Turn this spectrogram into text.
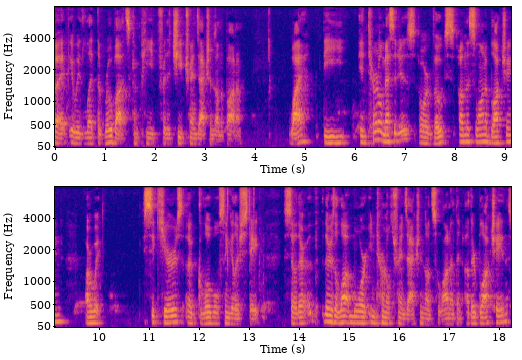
but it would let the robots compete for the cheap transactions on the bottom. Why? The internal messages or votes on the Solana blockchain are what secures a global singular state. So there, there's a lot more internal transactions on Solana than other blockchains,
